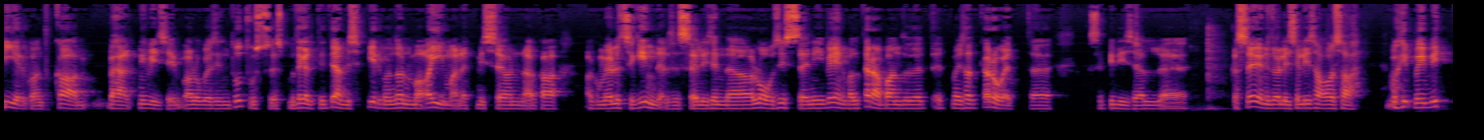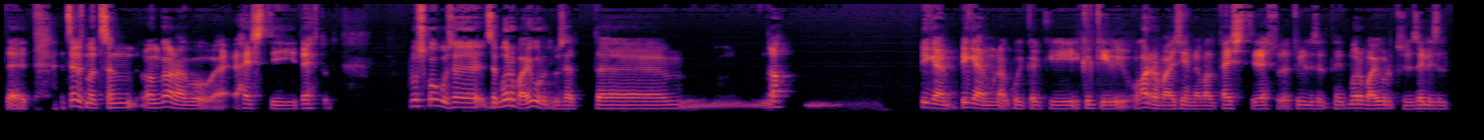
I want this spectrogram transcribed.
piirkond ka, vähemalt niiviisi ma lugesin tutvustusest, ma tegelikult ei tea, mis see piirkond on, ma aiman, et mis see on, aga. aga ma ei ole üldse kindel, sest see oli sinna loo sisse nii veenvalt ära pandud, et, et ma ei saanudki aru, et kas see pidi seal, kas see nüüd oli see lisaosa või, või mitte, et, et selles mõttes on, on ka nagu hästi tehtud. pluss kogu see, see mõrva juurdlus, et noh pigem, pigem nagu ikkagi, ikkagi harva esinevalt hästi tehtud, et üldiselt neid mõrvajuurdlusi selliselt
